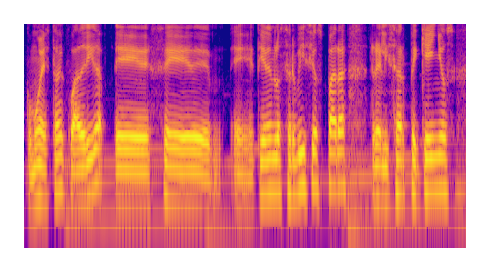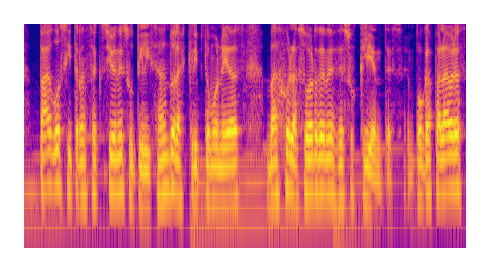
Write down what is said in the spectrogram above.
como esta, Cuadriga, eh, se, eh, tienen los servicios para realizar pequeños pagos y transacciones utilizando las criptomonedas bajo las órdenes de sus clientes. En pocas palabras,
